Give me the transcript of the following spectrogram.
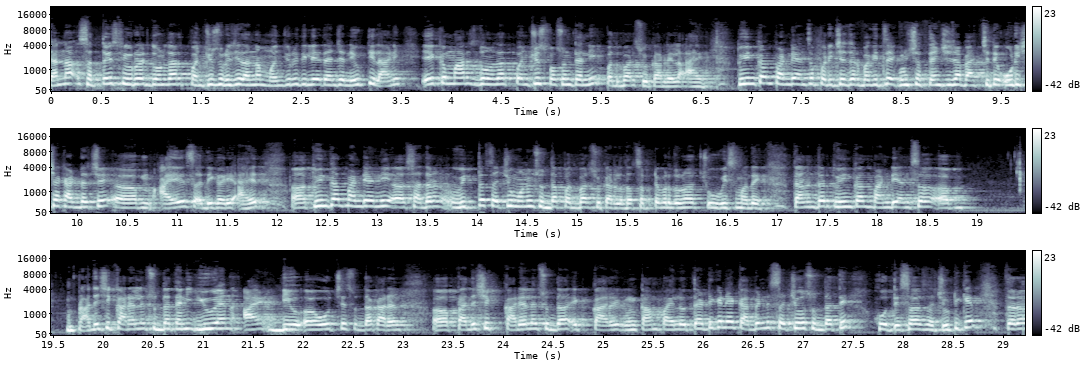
त्यांना सत्तावीस फेब्रुवारी दोन हजार पंचवीस रोजी त्यांना मंजुरी दिली आहे त्यांच्या नियुक्तीला आणि एक मार्च दोन हजार पंचवीसपासून त्यांनी पदभार स्वीकारलेला आहे. तुईनकांत पांडे यांचा परिचय जर बघितलं एकोणीशे सत्त्याऐंशीच्या बॅचचे ते ओडिशा कॅडरचे आय एस अधिकारी आहेत. तुईनकांत पांडे यांनी साधारण वित्त सचिव म्हणून सुद्धा पदभार स्वीकारला होता सप्टेंबर दोन हजार चोवीसमध्ये. त्यानंतर तुहिनकांत पांडे यांचं प्रादेशिक कार्यालय सुद्धा त्यांनी यू एन आय डी ओचे सुद्धा कार्यालय प्रादेशिक कार्यालय सुद्धा एक कार्य काम पाहिलं होतं. त्या ठिकाणी कॅबिनेट सचिव सुद्धा ते होते सहसचिव ठीक आहे? तर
